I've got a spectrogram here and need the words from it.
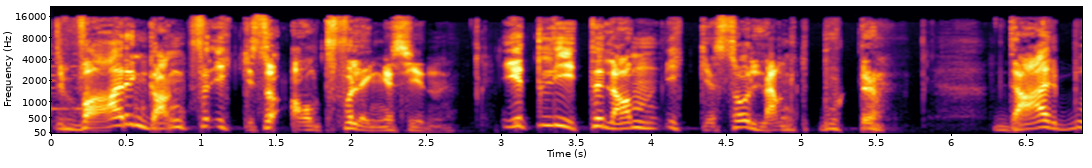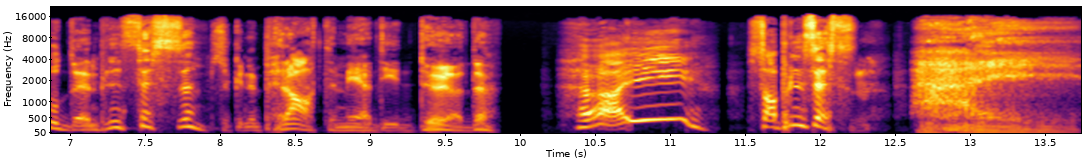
Det var en gang for ikke så altfor lenge siden, i et lite land ikke så langt borte. Der bodde en prinsesse som kunne prate med de døde. Hei, sa prinsessen. Hei,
